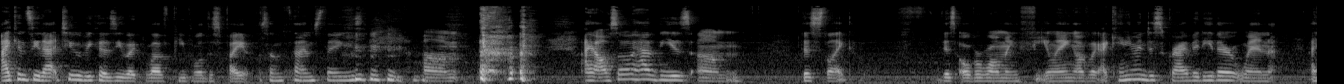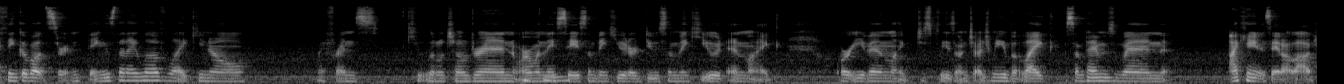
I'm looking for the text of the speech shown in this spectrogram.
I can see that too because you like love people despite sometimes things. um, I also have these, um, this like, this overwhelming feeling of like I can't even describe it either when I think about certain things that I love, like you know, my friends' cute little children, or when they mm-hmm. say something cute or do something cute, and like, or even like just please don't judge me, but like sometimes when I can't even say it out loud,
